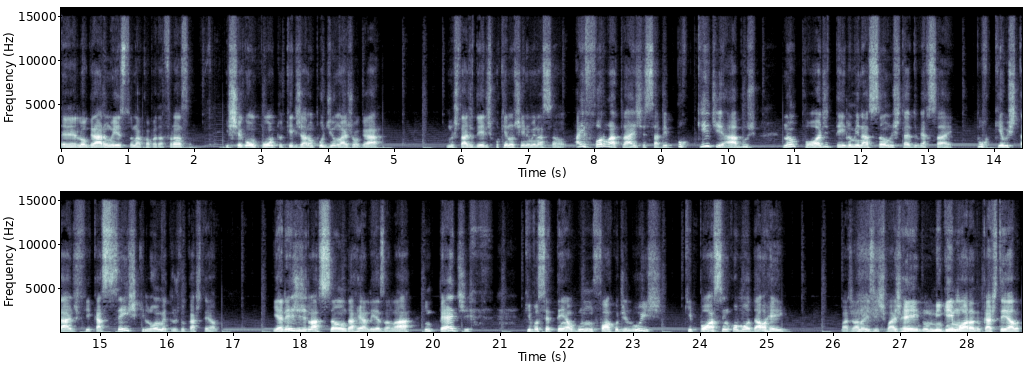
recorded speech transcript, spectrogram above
eh, lograram êxito na Copa da França e chegou um ponto que eles já não podiam mais jogar no estádio deles porque não tinha iluminação. Aí foram atrás de saber por que diabos não pode ter iluminação no estádio do Versailles. Porque o estádio fica a 6 quilômetros do castelo. E a legislação da realeza lá impede que você tenha algum foco de luz que possa incomodar o rei. Mas já não existe mais rei, ninguém mora no castelo,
